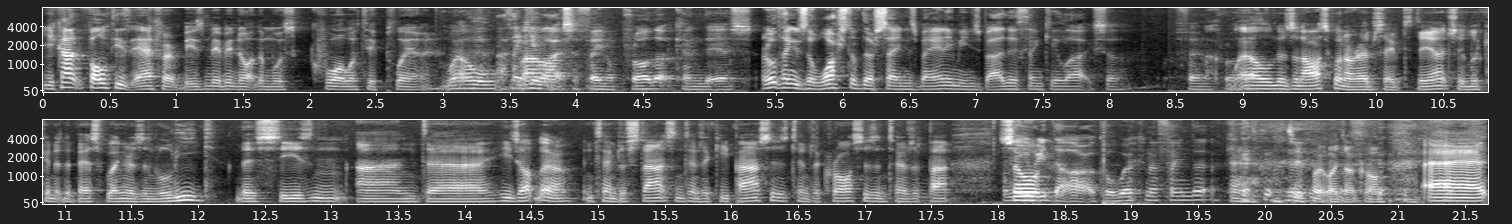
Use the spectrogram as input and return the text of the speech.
You can't fault his effort, but he's maybe not the most quality player. Well, I think well, he lacks a final product. Candeias. I don't think he's the worst of their signings by any means, but I do think he lacks a final. Well, there's an article on our website today actually looking at the best wingers in the league this season, and uh, he's up there in terms of stats, in terms of key passes, in terms of crosses, in terms of pass. So read that article. Where can I find it? Uh, 2.1.com. uh,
